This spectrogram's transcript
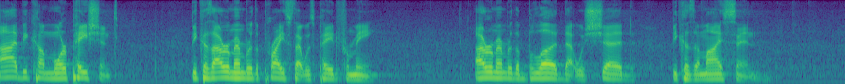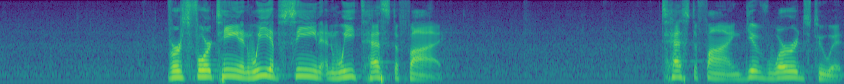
I become more patient because I remember the price that was paid for me. I remember the blood that was shed because of my sin. Verse 14, and we have seen and we testify. Testifying, give words to it,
